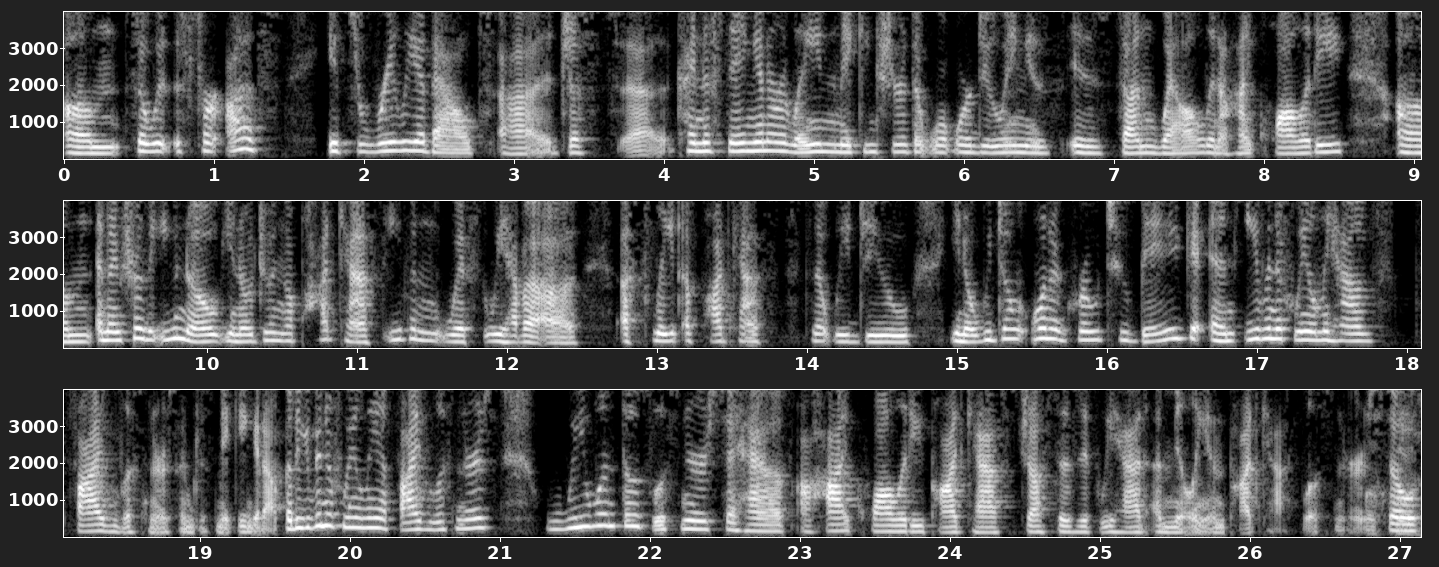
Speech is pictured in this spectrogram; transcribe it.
Um, so it, for us it's really about uh, just uh, kind of staying in our lane, making sure that what we're doing is is done well in a high quality. Um, and I'm sure that you know, you know, doing a podcast, even with we have a, a slate of podcasts that we do, you know, we don't want to grow too big, and even if we only have five listeners. I'm just making it up. But even if we only have five listeners, we want those listeners to have a high quality podcast, just as if we had a million podcast listeners. So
